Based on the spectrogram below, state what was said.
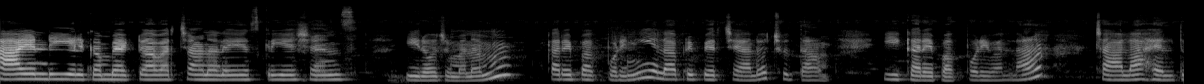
హాయ్ అండి welcome back to our channel A S creations. ఈరోజు మనం కరేపాకు పొడిని ఎలా ప్రిపేర్ చేయాలో చూద్దాం. ఈ కరేపాకు పొడి వల్ల చాలా హెల్త్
